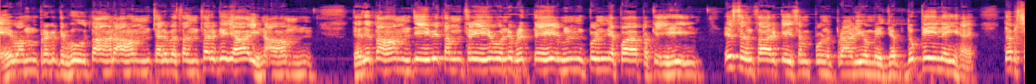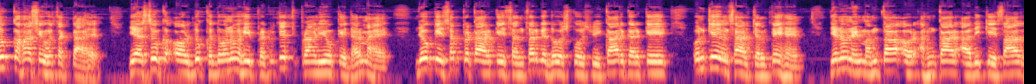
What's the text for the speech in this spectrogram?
एवं प्रकृतिभूतानाम सर्वसंसर्गयायिनाम। त्यजताम जीवित श्रेयो निवृत्ते पुण्य पाप के इस संसार के संपूर्ण प्राणियों में जब दुख ही नहीं है तब सुख कहाँ से हो सकता है? यह सुख और दुख दोनों ही प्रकृति प्राणियों के धर्म है, जो कि सब प्रकार के संसर्ग दोष को स्वीकार करके उनके अनुसार चलते हैं। जिन्होंने ममता और अहंकार आदि के साथ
